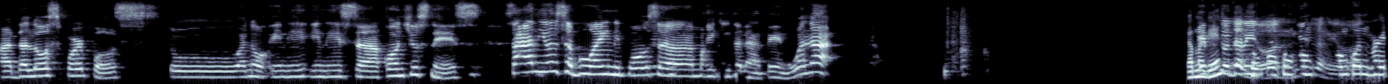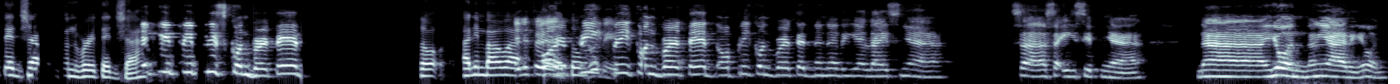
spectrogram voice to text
uh, the lost purpose to ano in in his uh, consciousness saan yun sa buhay ni Paul sa makikita natin? Wala. Come again? Kung, kung, kung, kung converted siya, kung converted siya. he's converted. So, halimbawa, Ganito or ito, pre pre-converted o pre-converted na na-realize niya sa sa isip niya na yon nangyari yon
